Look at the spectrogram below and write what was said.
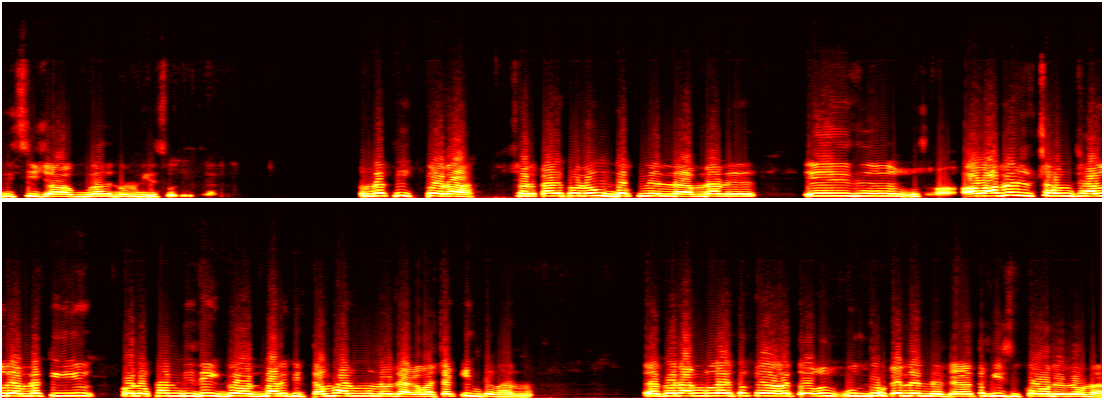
দিছি সবগুলা নদী চলে যায়। আমরা কি করা? সরকার কোনো উদ্যোগ নেন না। আমরা এই অভাবের সংসারে আমরা কি কোনখান দিতে ঘর বাড়ি কিনতাম পারব না জায়গা বাসা কিনতে পারব এখন আংলায় তো কেউ তো উদ্যোগ নেন না কেউ তো কিছু করেও না।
